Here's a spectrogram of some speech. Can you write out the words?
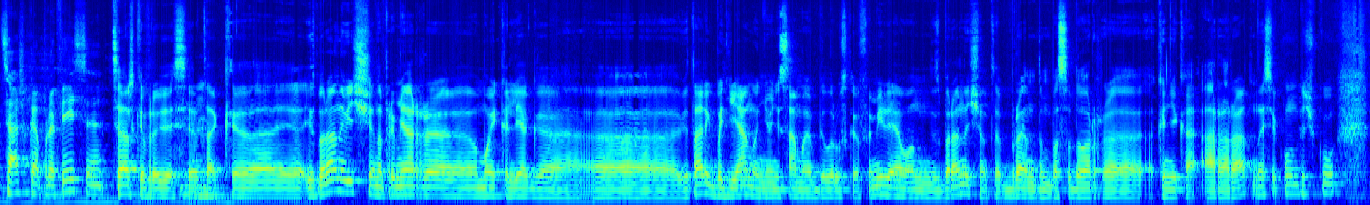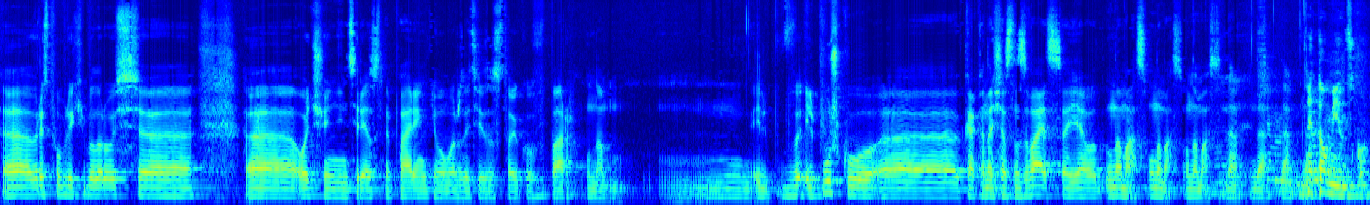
тяжкая профессия. Тяжкая профессия. Так, э, из Барановича, например, мой коллега Виталик Бадьян, у него не самая белорусская фамилия, он из Барановича, это бренд-амбассадор коньяка Арарат, на секундочку, в Республике Беларусь. Очень интересный парень, к нему можно зайти за стойку в бар у нам м, Эль- в Эльпушку, э, как она сейчас называется, я вот- Унамас, Унамас, Унамас, да, да, да. да. Это у Минску.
